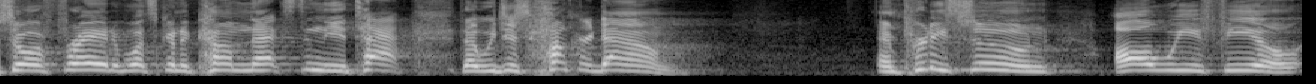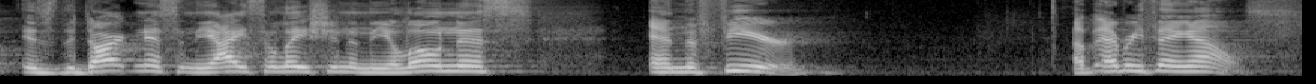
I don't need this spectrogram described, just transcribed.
so afraid of what's going to come next in the attack that we just hunker down. And pretty soon, all we feel is the darkness and the isolation and the aloneness and the fear of everything else.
